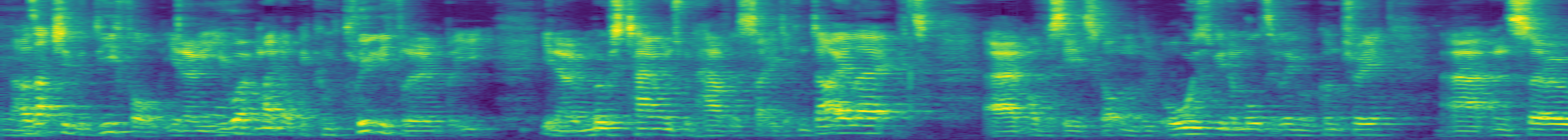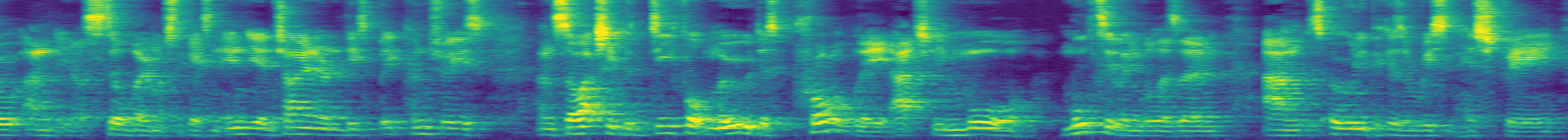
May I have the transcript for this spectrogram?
That was actually the default. You know, you might not be completely fluent, but you, you know, most towns would have a slightly different dialect. Um, obviously, in Scotland, we've always been a multilingual country, uh, and so, and you know, still very much the case in India and China and these big countries. And so, actually, the default mood is probably actually more multilingualism, and it's only because of recent history.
